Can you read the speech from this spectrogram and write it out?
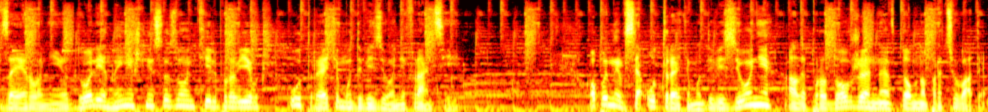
За іронією долі, нинішній сезон тіль провів у третьому дивізіоні Франції. Опинився у третьому дивізіоні, але продовжує невтомно працювати.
